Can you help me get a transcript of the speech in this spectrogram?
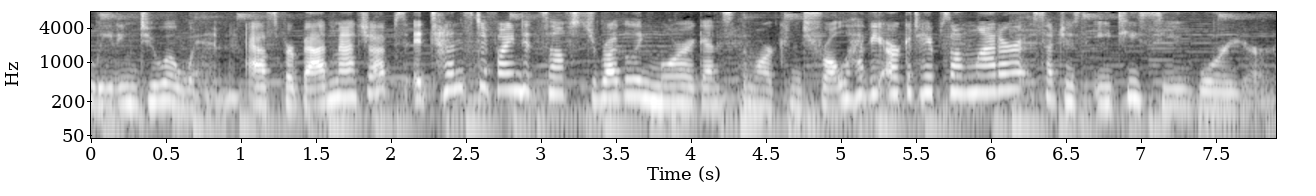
leading to a win. As for bad matchups, it tends to find itself struggling more against the more control-heavy archetypes on ladder, such as ETC Warrior.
